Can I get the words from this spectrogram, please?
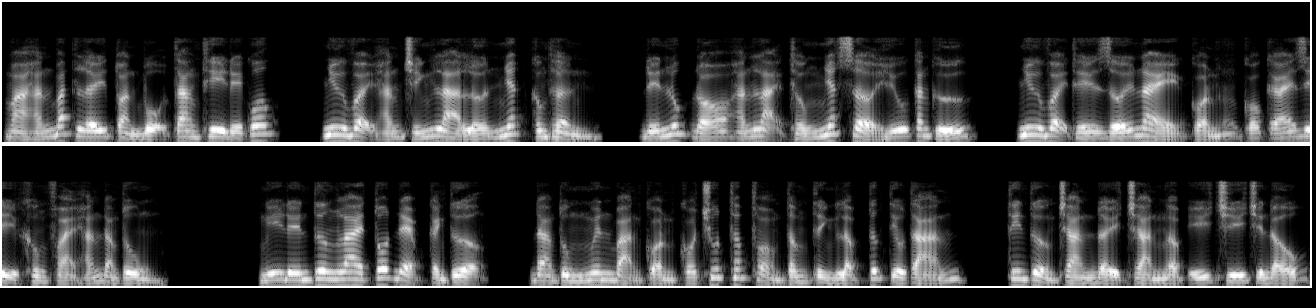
mà hắn bắt lấy toàn bộ tang thi đế quốc, như vậy hắn chính là lớn nhất công thần, đến lúc đó hắn lại thống nhất sở hữu căn cứ, như vậy thế giới này còn có cái gì không phải hắn đàm tùng. Nghĩ đến tương lai tốt đẹp cảnh tượng, đàm tùng nguyên bản còn có chút thấp thỏm tâm tình lập tức tiêu tán, tin tưởng tràn đầy tràn ngập ý chí chiến đấu.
